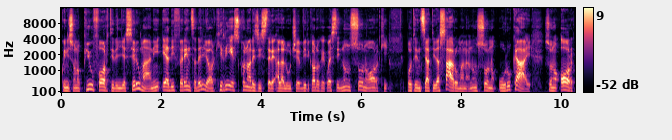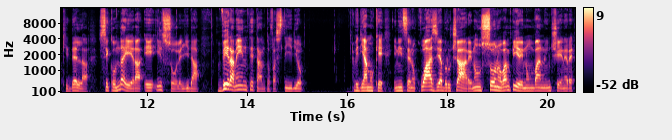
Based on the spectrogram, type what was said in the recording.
quindi sono più forti degli esseri umani e a differenza degli orchi riescono a resistere alla luce. Vi ricordo che questi non sono orchi potenziati da Saruman, non sono urukai, sono orchi della seconda era e il sole gli dà veramente tanto fastidio vediamo che iniziano quasi a bruciare, non sono vampiri, non vanno in cenere,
